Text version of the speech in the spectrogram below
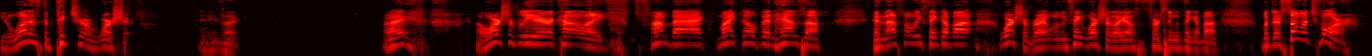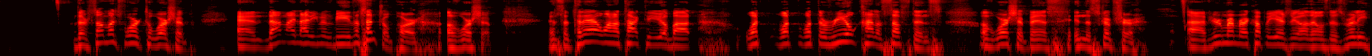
you know, what is the picture of worship? And he's like, right? A worship leader kind of like front back, mic open, hands up. And that's what we think about worship, right? When we think worship, like that's the first thing we think about. But there's so much more. There's so much work to worship. And that might not even be the central part of worship. And so today I want to talk to you about what, what, what the real kind of substance of worship is in the scripture. Uh, if you remember a couple years ago, there was this really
